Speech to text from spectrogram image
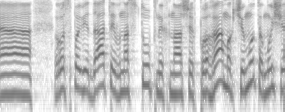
е, Розповідати в наступних наших програмах. Чому? Тому що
